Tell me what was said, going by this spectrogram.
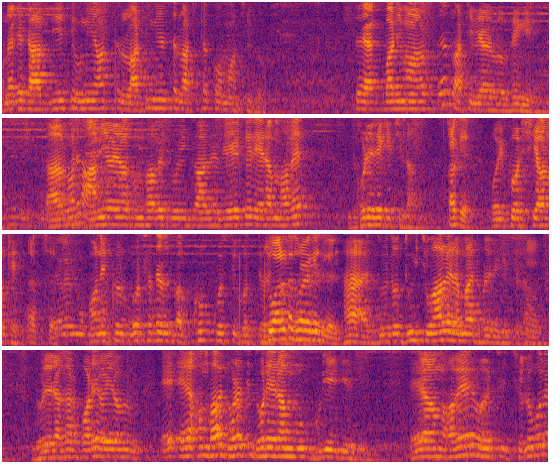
ওনাকে ডাক দিয়েছি উনি একটা লাঠি নিয়ে এসে লাঠিটা কমা ছিল তো এক বাড়ি মারতে লাঠি গেল ভেঙে। তারপরে আমিও এরকমভাবে দুই গালে রেখে এরকমভাবে ধরে রেখেছিলাম। ওই শিয়ালকে। আচ্ছা। অনেক ওর সাথে খুব কুস্তি করতে চোয়ালটা ধরে রেখেছিলেন? হ্যাঁ দুটো দুই চোয়ালের আমরা ধরে রেখেছিলাম। ধরে রাখার পরে ওই রকম এরকমভাবে ধরেছি ধরে এরকম মুখ ঘুরিয়ে দিয়েছি। এরকমভাবে ওই ছিল বলে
